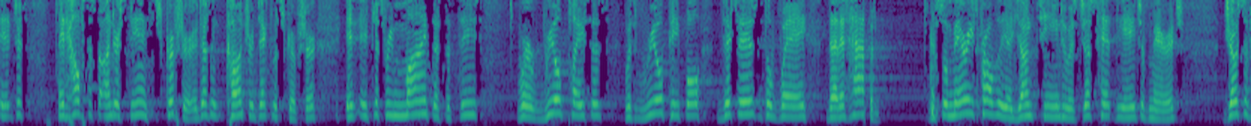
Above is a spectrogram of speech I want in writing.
it just it helps us to understand Scripture. It doesn't contradict with Scripture. It, it just reminds us that these were real places with real people. This is the way that it happened. And so Mary's probably a young teen who has just hit the age of marriage. Joseph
